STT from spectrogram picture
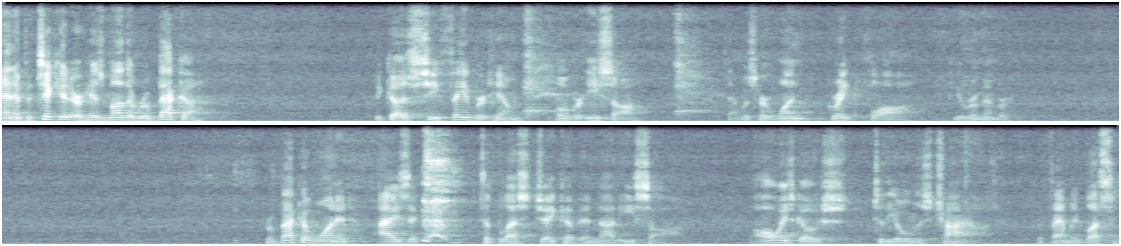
and in particular his mother Rebekah, because she favored him over Esau. That was her one great flaw, if you remember. Rebekah wanted Isaac to bless Jacob and not Esau. Always goes to the oldest child, the family blessing.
